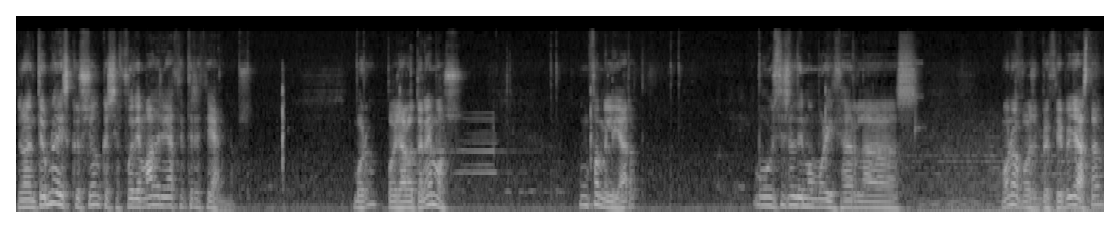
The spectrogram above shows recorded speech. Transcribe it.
durante una discusión que se fue de madre hace 13 años. Bueno, pues ya lo tenemos. Un familiar. Uy, este es el de memorizar las... Bueno, pues en principio ya está.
